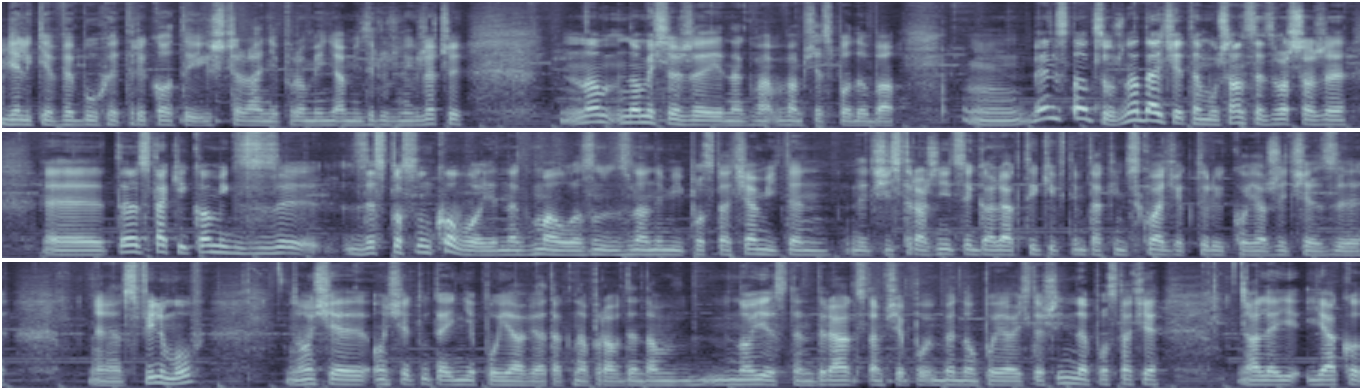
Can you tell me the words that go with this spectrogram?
wielkie wybuchy, trykoty i strzelanie promieniami z różnych rzeczy. No, no myślę, że jednak wam, wam się spodoba. Mm, Więc no cóż, no dajcie temu szansę, zwłaszcza, że e, to jest taki komiks z, ze stosunkowo jednak mało z, znanymi postaciami. Ten, ci Strażnicy Galaktyki w tym takim składzie, który kojarzycie z, e, z filmów. No on, się, on się tutaj nie pojawia tak naprawdę, tam no jest ten Drax, tam się po, będą pojawiać też inne postacie, ale jako,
